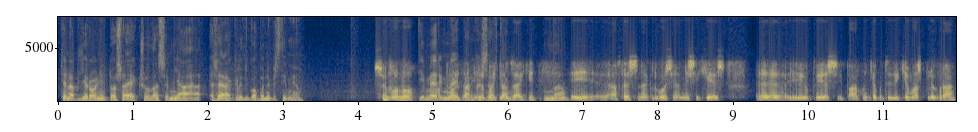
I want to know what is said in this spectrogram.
και να πληρώνει τόσα έξοδα σε, μια, σε ένα κριτικό πανεπιστήμιο; Συμφωνώ. Τι μέρη να υπάρχει σε αυτά; Ε, αυτές είναι ακριβώς οι ανησυχίες ε, οι οποίες υπάρχουν και από τη δική μας πλευρά.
